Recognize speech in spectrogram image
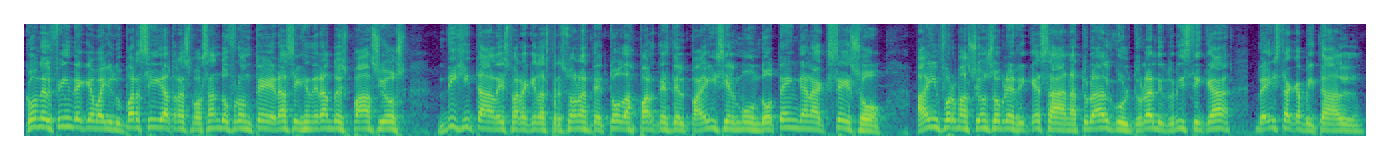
con el fin de que Valledupar siga traspasando fronteras y generando espacios digitales para que las personas de todas partes del país y el mundo tengan acceso a información sobre riqueza natural, cultural y turística de esta capital.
